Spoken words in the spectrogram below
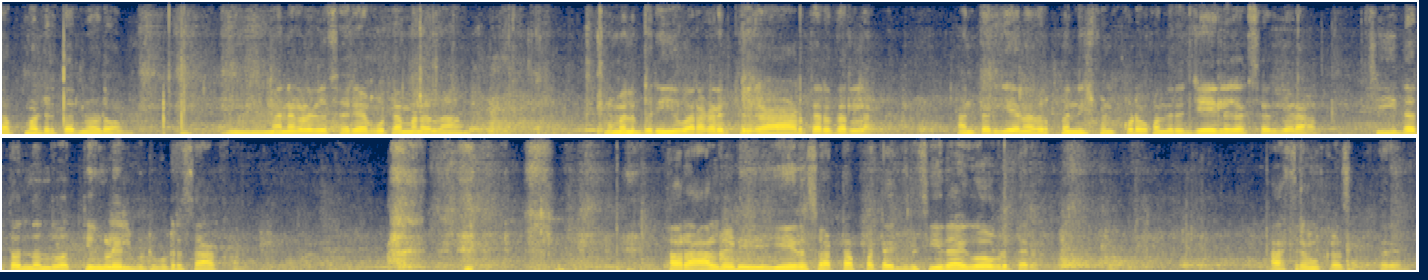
ತಪ್ಪು ಮಾಡಿರ್ತಾರೆ ನೋಡು. ಮನೆಗಳಲ್ಲಿ ಸರಿಯಾಗಿ ಊಟ ಮಾಡಲ್ಲ. ಆಮೇಲೆ ಬರೀ ಹೊರಗಡೆ ತಿರುಗಾಡ್ತಾ ಇರ್ತಾರಲ್ಲ. ಅಂಥವ್ರಿಗೆ ಏನಾದರೂ ಪನಿಷ್ಮೆಂಟ್ ಅಂದರೆ ಜೈಲಿಗೆ ಹಾಕ್ಸೋದು ಬೇಡ. ಸೀದಾ ತಂದೊಂದು ತಿಂಗಳಲ್ಲಿ ಬಿಟ್ಬಿಟ್ರೆ ಸಾಕು. ಅವ್ರು ಆಲ್ರೆಡಿ ಏನು ಸೊಟ್ಟ ಪಟ್ಟ ಇದ್ದರೂ ಸೀದಾಗಿ ಹೋಗ್ಬಿಡ್ತಾರೆ. ಆಶ್ರಮಕ್ಕೆ ಕಳಿಸ್ಬಿಡ್ತಾರೆ ಅಂತ.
